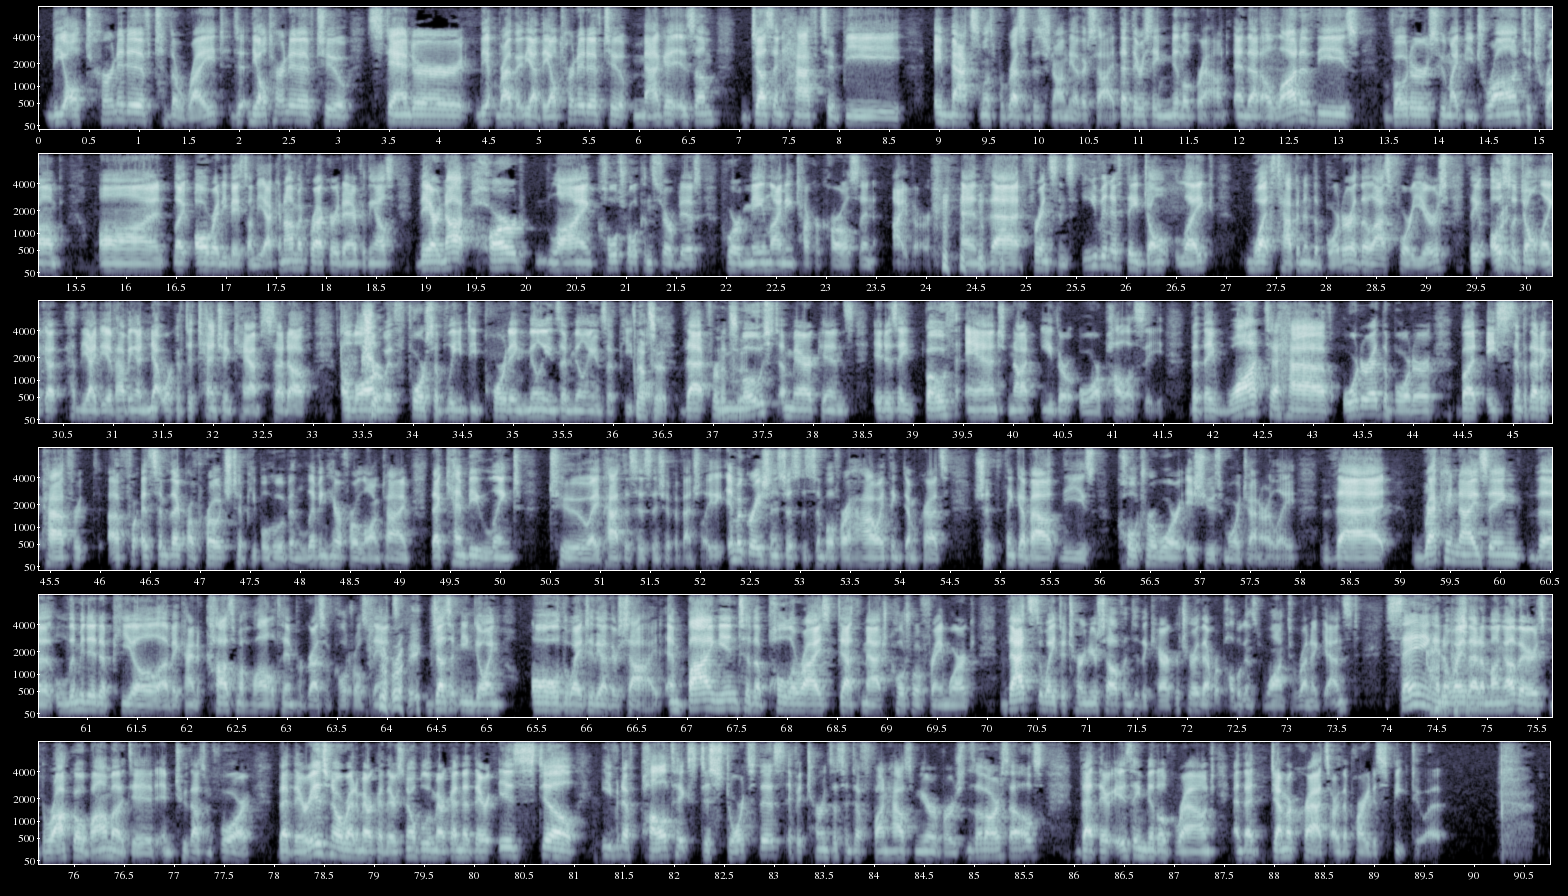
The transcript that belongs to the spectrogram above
the alternative to the right, the alternative to standard, the, rather, yeah, the alternative to MAGAism doesn't have to be a maximalist progressive position on the other side, that there's a middle ground, and that a lot of these voters who might be drawn to Trump on like already based on the economic record and everything else. They are not hard line cultural conservatives who are mainlining Tucker Carlson either. and that, for instance, even if they don't like what's happened in the border in the last four years. They also right. don't like a, the idea of having a network of detention camps set up along sure. with forcibly deporting millions and millions of people. That's it. That for That's most it. Americans, it is a both and, not either or policy. That they want to have order at the border, but a sympathetic path for, uh, for a sympathetic approach to people who have been living here for a long time that can be linked to a path to citizenship eventually. Immigration is just as simple for how I think Democrats should think about these cultural war issues more generally. That recognizing the limited appeal of a kind of cosmopolitan progressive cultural stance right. doesn't mean going all the way to the other side and buying into the polarized deathmatch cultural framework. That's the way to turn yourself into the caricature that Republicans want to run against. Saying 100%. in a way that, among others, Barack Obama did in 2004 that there is no red America, there's no blue America, and that there is still, even if politics distorts this, if it turns us into funhouse mirror versions of ourselves, that there is a middle ground and that Democrats are the party to speak to it.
